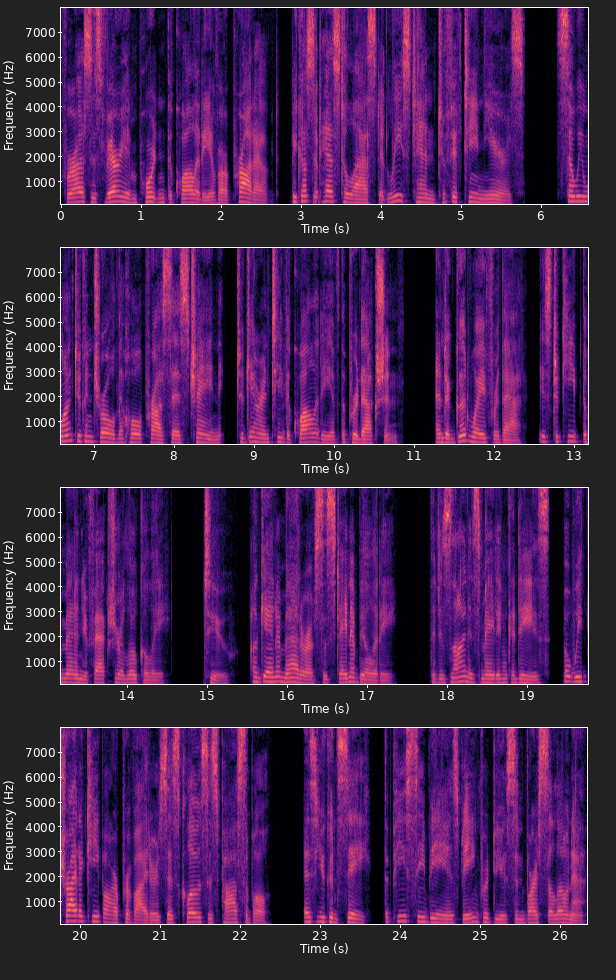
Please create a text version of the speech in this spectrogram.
for us is very important the quality of our product, because it has to last at least 10 to 15 years. So we want to control the whole process chain to guarantee the quality of the production. And a good way for that is to keep the manufacture locally. 2. Again a matter of sustainability. The design is made in Cadiz, but we try to keep our providers as close as possible. As you can see, the PCB is being produced in Barcelona.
